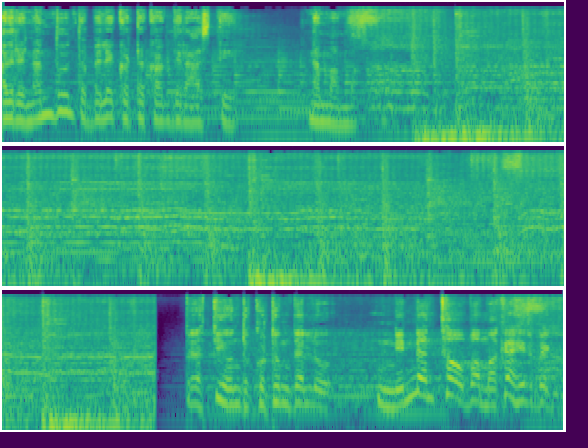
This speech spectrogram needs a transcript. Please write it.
ಆದರೆ ನಂದು ಅಂತ ಬೆಲೆ ಕಟ್ಟಕ್ಕಾಗದಿರ ಆಸ್ತಿ ನಮ್ಮಮ್ಮ. ಪ್ರತಿಯೊಂದು ಕುಟುಂಬದಲ್ಲೂ ನಿನ್ನಂಥ ಒಬ್ಬ ಮಗ ಇರಬೇಕು.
